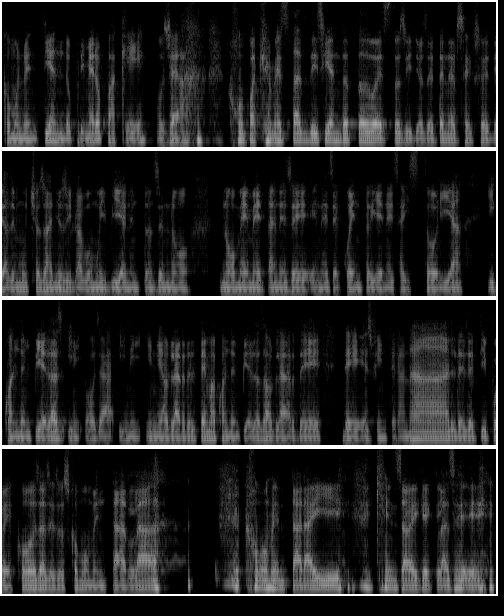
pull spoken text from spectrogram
como no entiendo, primero, ¿para qué? O sea, para qué me estás diciendo todo esto si yo sé tener sexo desde hace muchos años y lo hago muy bien, entonces no, no me meta en ese, en ese cuento y en esa historia. Y cuando empiezas, y, o sea, y ni, y ni hablar del tema, cuando empiezas a hablar de, de esfínter anal, de ese tipo de cosas, eso es como aumentar la, como mentar ahí, quién sabe qué clase de,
